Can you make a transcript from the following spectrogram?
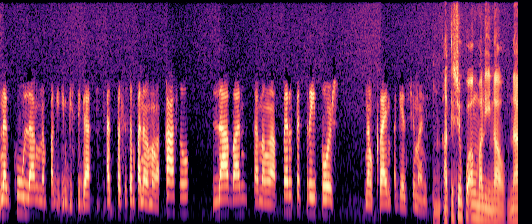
nagkulang ng pag-iimbestiga at pagsasampa ng mga kaso laban sa mga perpetrators ng crime against humanity. Mm, At least yun po ang malinaw na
